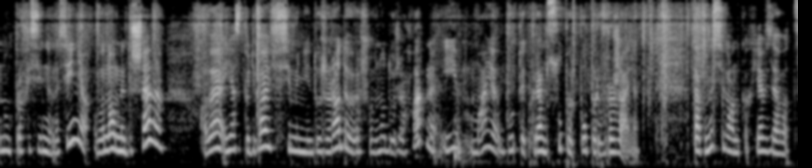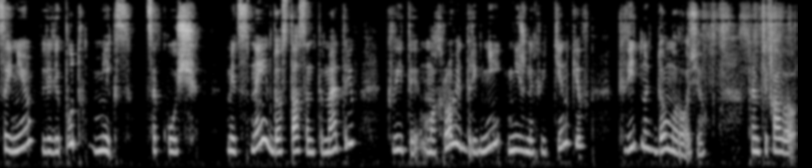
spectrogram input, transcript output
ну, професійне насіння, воно не дешеве. Але я сподіваюся, всі мені дуже радили, що воно дуже гарне і має бути прям супер-пупер врожайне. Так, в насіванках я взяла цинію, ліліпут мікс. Це кущ міцний до 100 см. Квіти махрові, дрібні, ніжних відтінків, квітнуть до морозів. Прям цікаво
